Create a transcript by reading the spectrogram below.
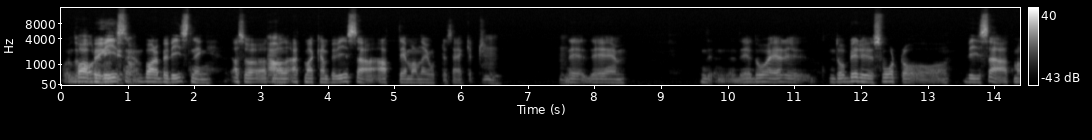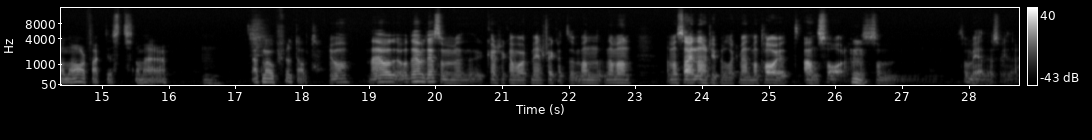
Och bara, bevisning, som- bara bevisning. Alltså att, Ja. man, att man kan bevisa att det man har gjort är säkert. Mm. Mm. Det, det, det, då, är det, då blir det ju svårt att visa att man har faktiskt de här, Mm. att man har uppfyllt allt. Ja, nej, och, och det är väl det som eh, kanske kan vara ett medskick. Att man, när, man, när man signar den här typen av dokument, man tar ju ett ansvar Mm. som, som vd och så vidare.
